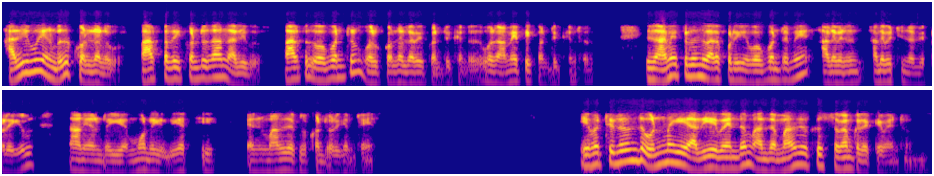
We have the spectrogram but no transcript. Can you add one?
அறிவு என்பது கொள்ளளவு. பார்ப்பதை கொண்டுதான் அறிவு பார்ப்பது ஒவ்வொன்றும் ஒரு கொள்ளளவை கொண்டிருக்கின்றது ஒரு அமைப்பை கொண்டிருக்கின்றது. இந்த அமைப்பிலிருந்து வரக்கூடிய ஒவ்வொன்றுமே அளவின் அளவீட்டின் அடிப்படையில் நான் என்னுடைய மூளையில் ஏற்றி என் மனதிற்குள் கொண்டு வருகின்றேன். இவற்றிலிருந்து உண்மையை அறிய வேண்டும் அந்த மனதிற்கு சுகம் கிடைக்க வேண்டும்.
